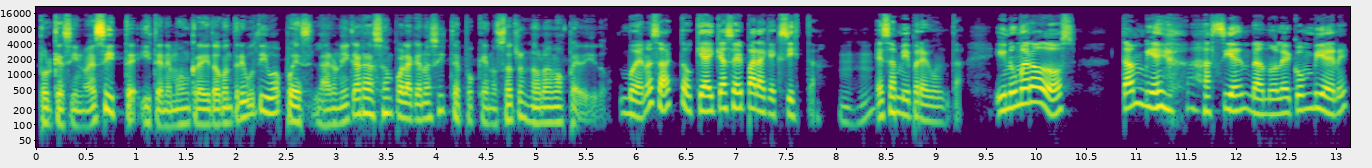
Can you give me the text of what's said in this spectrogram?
Porque si no existe y tenemos un crédito contributivo, pues la única razón por la que no existe es porque nosotros no lo hemos pedido. Bueno, exacto. ¿Qué hay que hacer para que exista? Esa es mi pregunta. Y número dos, también a Hacienda no le conviene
